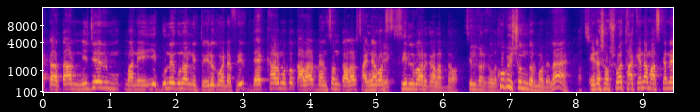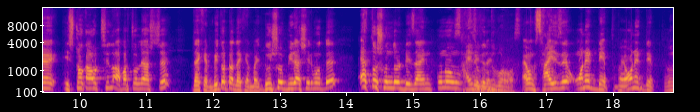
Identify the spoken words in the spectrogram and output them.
একটা তার নিজের মানে ইয়ে গুণে গুণান্বিত এরকম একটা ফ্রিজ। দেখার মতো কালার ব্যানসন কালার সাইডে আবার সিলভার কালার দেওয়া। সিলভার কালার খুবই সুন্দর মডেল হ্যাঁ? আচ্ছা। এটা সবসময় থাকে না মাঝখানে স্টক আউট ছিল আবার চলে আসছে। দেখেন ভিতরটা দেখেন ভাই দুইশো বিরাশির মধ্যে এত সুন্দর ডিজাইন কোনো এবং সাইজে অনেক ডেপথ ভাই অনেক ডেপথ এবং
